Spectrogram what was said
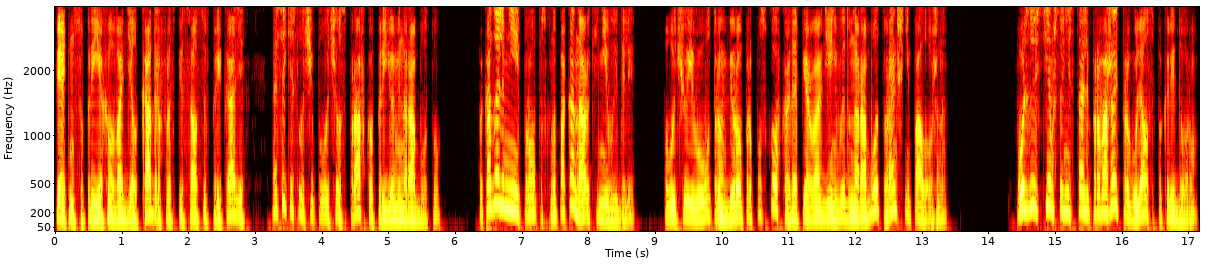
пятницу приехал в отдел кадров, расписался в приказе, на всякий случай получил справку о приеме на работу. Показали мне и пропуск, но пока на руки не выдали. Получу его утром в бюро пропусков, когда первый день выйду на работу, раньше не положено. Пользуясь тем, что не стали провожать, прогулялся по коридорам.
